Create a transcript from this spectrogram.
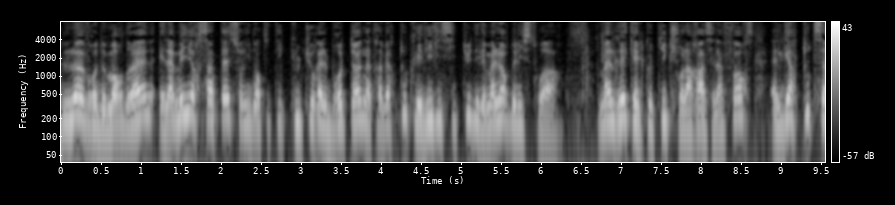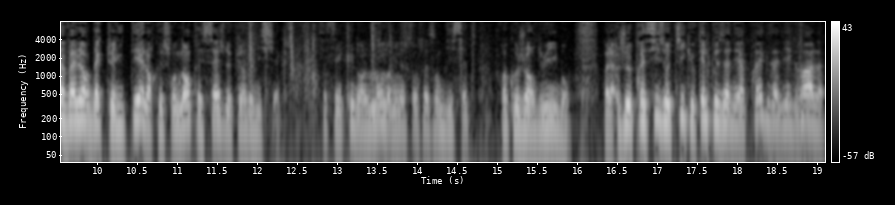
l'œuvre de Mordrel est la meilleure synthèse sur l'identité culturelle bretonne à travers toutes les vicissitudes et les malheurs de l'histoire. Malgré quelques tics sur la race et la force, elle garde toute sa valeur d'actualité alors que son encre est sèche depuis un demi-siècle. Ça, c'est écrit dans Le Monde en 1977. Je crois qu'aujourd'hui, bon, voilà. Je précise aussi que quelques années après, Xavier Graal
